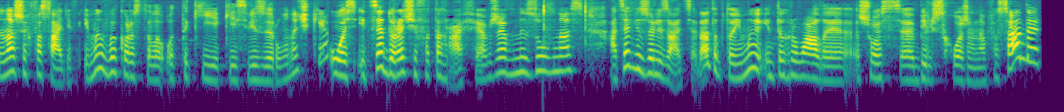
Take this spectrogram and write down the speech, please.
до наших фасадів. І ми використали от такі якісь візеруночки. Ось, і це, до речі, фотографія вже внизу в нас, а це візуалізація. Да? Тобто, і ми інтегрували щось е, більш схоже на фасади.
